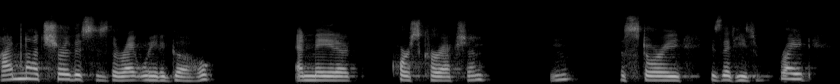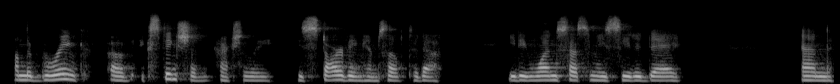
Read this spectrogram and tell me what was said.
I'm not sure this is the right way to go, and made a course correction. Hmm? The story is that he's right on the brink of extinction, actually. He's starving himself to death, eating one sesame seed a day. And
